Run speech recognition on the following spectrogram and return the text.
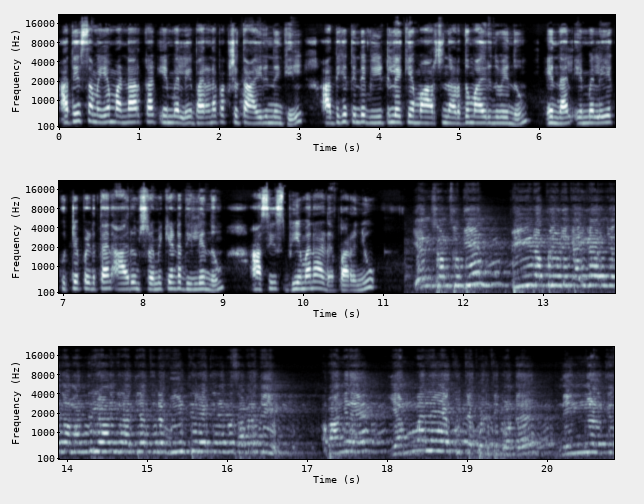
അതേസമയം മണ്ണാർക്കാട് എം എൽ എ ഭരണപക്ഷത്തായിരുന്നെങ്കിൽ അദ്ദേഹത്തിന്റെ വീട്ടിലേക്ക് മാർച്ച് നടത്തുമായിരുന്നുവെന്നും എന്നാൽ എം എൽ എയെ കുറ്റപ്പെടുത്താൻ ആരും ശ്രമിക്കേണ്ടതില്ലെന്നും അസീസ് ഭീമനാട് പറഞ്ഞു. കൈകാര്യം ചെയ്യുന്ന മന്ത്രിയാണെങ്കിൽ അദ്ദേഹത്തിന്റെ അപ്പൊ അങ്ങനെ എം എൽ എയെ കുറ്റപ്പെടുത്തിക്കൊണ്ട് നിങ്ങൾക്ക്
